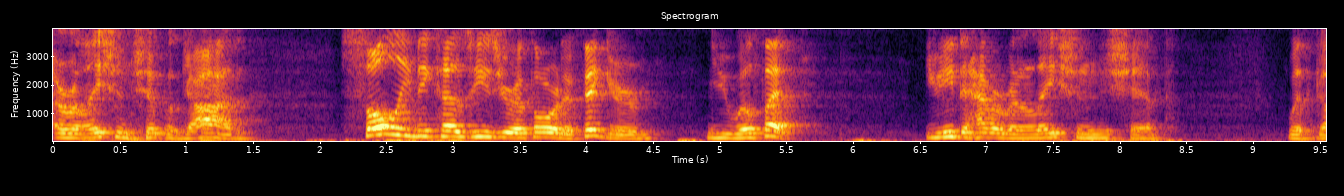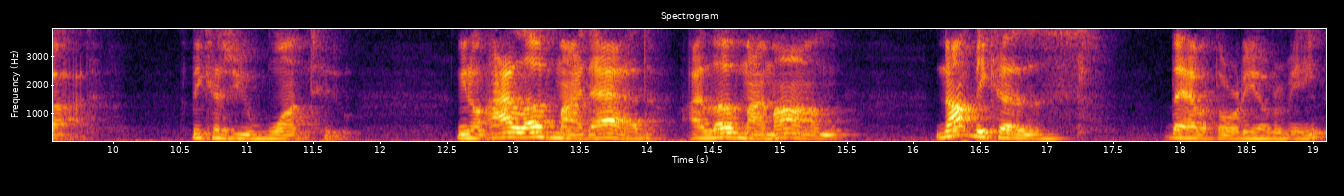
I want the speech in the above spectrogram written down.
a relationship with God solely because he's your authoritative figure, you will fail. You need to have a relationship with God because you want to. You know, I love my dad. I love my mom, not because they have authority over me,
